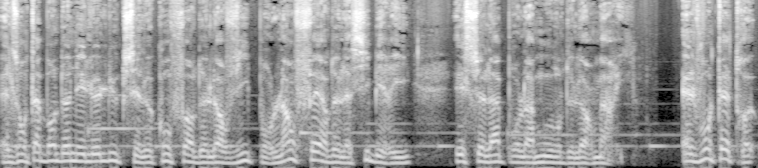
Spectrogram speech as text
Elles ont abandonné le luxe et le confort de leur vie pour l'enfer de la Sibérie, et cela pour l'amour de leur mari. Elles vont être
